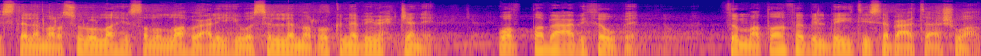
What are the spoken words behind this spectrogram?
استلم رسول الله صلى الله عليه وسلم الركن بمحجنه واضطبع بثوبه ثم طاف بالبيت سبعة أشواط.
